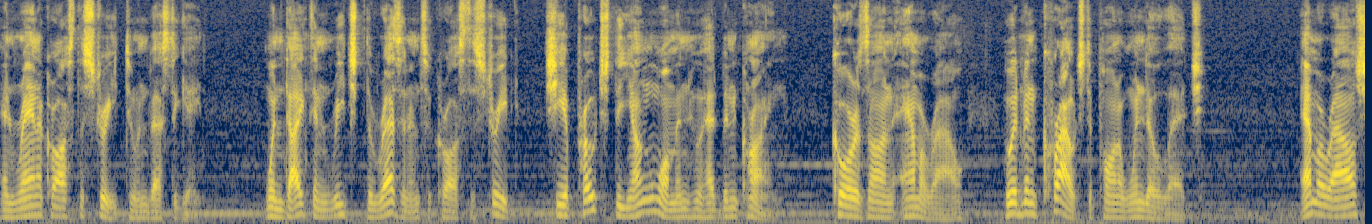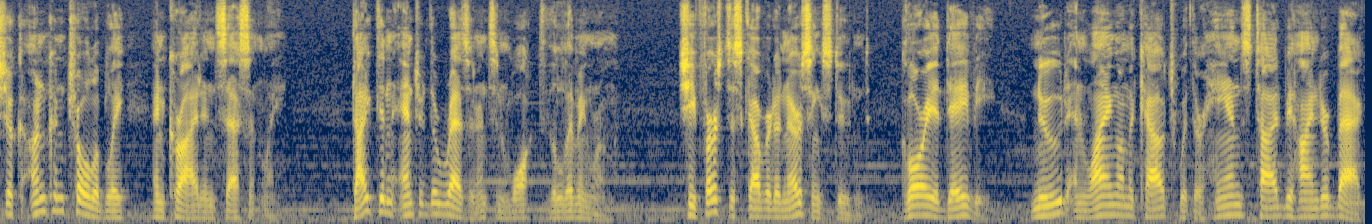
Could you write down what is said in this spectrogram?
and ran across the street to investigate. When Dykton reached the residence across the street, she approached the young woman who had been crying, Corazon Amurao, who had been crouched upon a window ledge. Amurao shook uncontrollably and cried incessantly. Dykton entered the residence and walked to the living room. She first discovered a nursing student, Gloria Davy, nude and lying on the couch with her hands tied behind her back,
